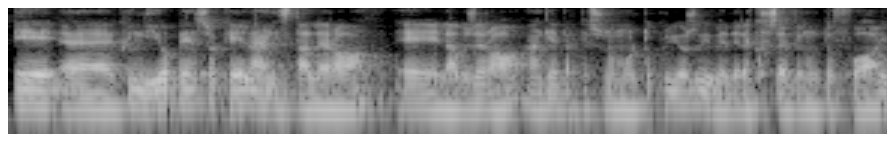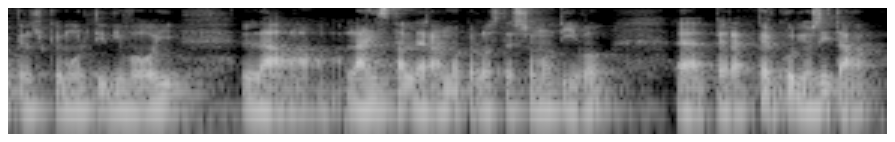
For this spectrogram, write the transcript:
E eh, quindi io penso che la installerò e la userò anche perché sono molto curioso di vedere cosa è venuto fuori. Penso che molti di voi la, la installeranno per lo stesso motivo, eh, per, per, curiosità.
